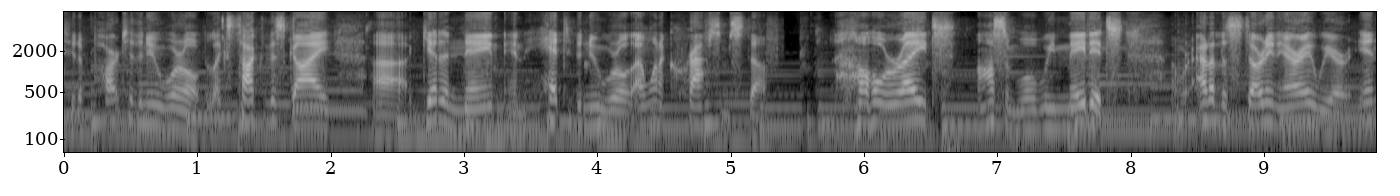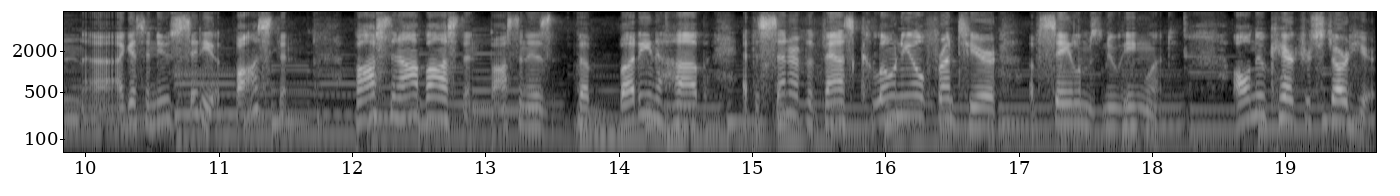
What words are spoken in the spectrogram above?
to depart to the new world. Let's talk to this guy, uh, get a name, and head to the new world. I want to craft some stuff. Alright, awesome. Well, we made it. We're out of the starting area. We are in, uh, I guess, a new city, of Boston. Boston, ah, Boston. Boston is the budding hub at the center of the vast colonial frontier of Salem's New England. All new characters start here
